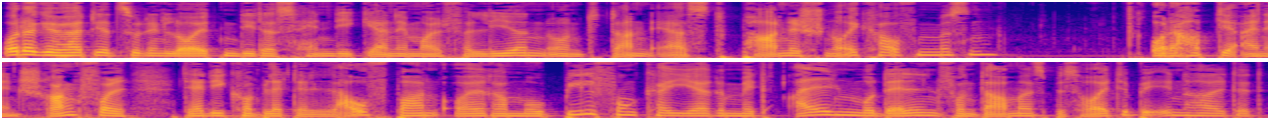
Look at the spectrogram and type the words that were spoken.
Oder gehört ihr zu den Leuten, die das Handy gerne mal verlieren und dann erst panisch neu kaufen müssen? Oder habt ihr einen Schrank voll, der die komplette Laufbahn eurer Mobilfunkkarriere mit allen Modellen von damals bis heute beinhaltet?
